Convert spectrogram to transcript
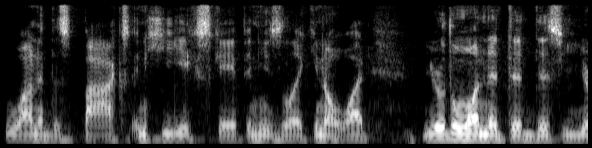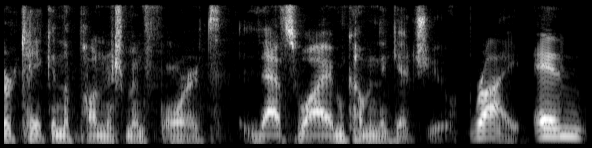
wanted this box and he escaped and he's like, you know what? You're the one that did this. You're taking the punishment for it. That's why I'm coming to get you. right and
